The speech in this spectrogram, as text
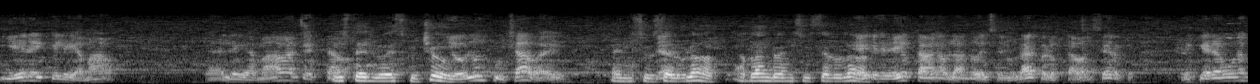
y era el que le llamaba. le llamaba que estaba. ¿Usted lo escuchó? Yo lo escuchaba. Eh. En su celular, hablando en su celular. Eh, ellos estaban hablando del celular, pero estaban cerca. Es que eran, una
